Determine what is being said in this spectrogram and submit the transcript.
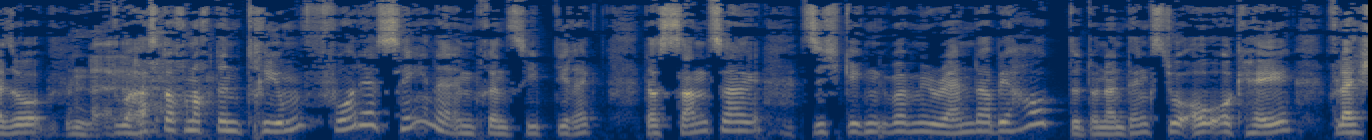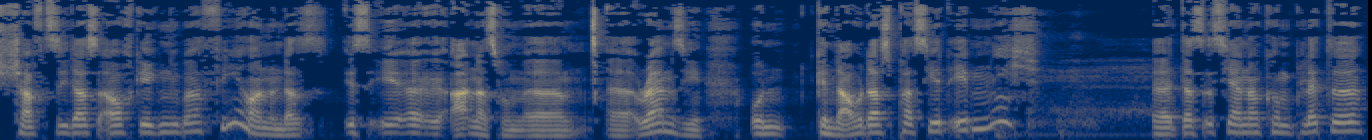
Also, du hast doch noch den Triumph vor der Szene im Prinzip direkt, dass Sansa sich gegenüber Miranda behauptet. Und dann denkst du, oh, okay, vielleicht schafft sie das auch gegenüber Theon. Und das ist eher äh, andersrum, äh, äh, Ramsey. Und genau das passiert eben nicht. Äh, das ist ja eine komplette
